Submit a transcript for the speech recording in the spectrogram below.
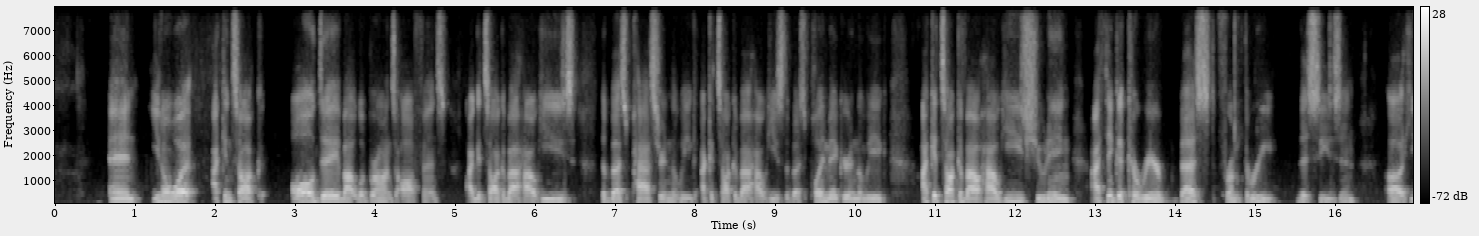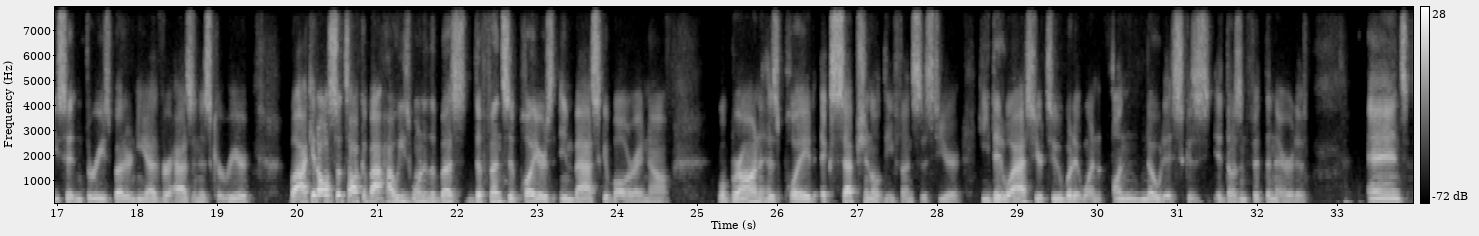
And you know what? I can talk all day about LeBron's offense. I could talk about how he's the best passer in the league. I could talk about how he's the best playmaker in the league. I could talk about how he's shooting, I think, a career best from three this season. Uh, he's hitting threes better than he ever has in his career. But I could also talk about how he's one of the best defensive players in basketball right now. LeBron has played exceptional defense this year. He did last year too, but it went unnoticed because it doesn't fit the narrative. And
